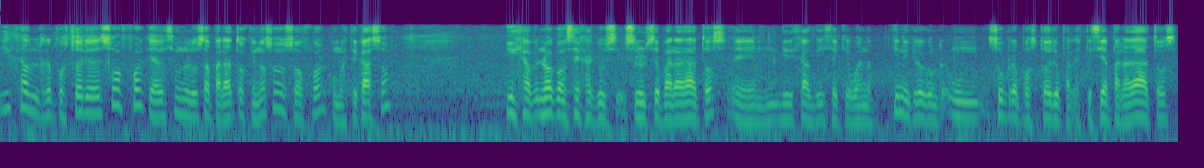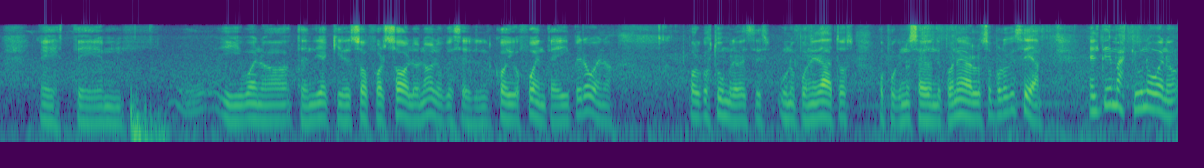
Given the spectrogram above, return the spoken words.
GitHub, el repositorio de software, que a veces uno lo usa para datos que no son software, como este caso. GitHub no aconseja que se use para datos. Eh, GitHub dice que bueno, tiene creo que un, un subrepositorio especial para datos. Este, y bueno, tendría que ir el software solo, ¿no? Lo que es el código fuente ahí, pero bueno, por costumbre a veces uno pone datos o porque no sabe dónde ponerlos o por lo que sea. El tema es que uno, bueno,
